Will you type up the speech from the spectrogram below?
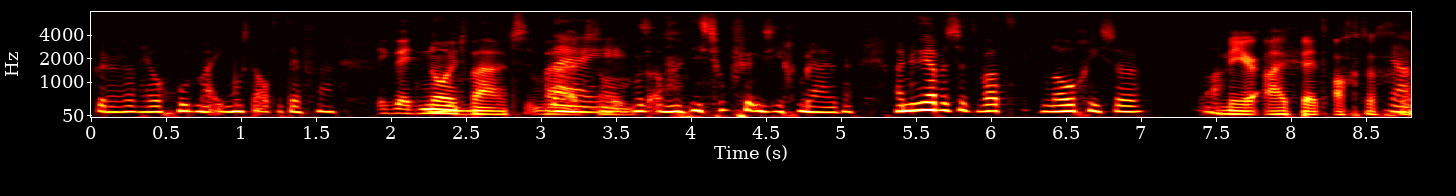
kunnen dat heel goed, maar ik moest altijd even Ik weet nooit waar het, waar het nee, stond. ik moet altijd die zoekfunctie gebruiken. Maar nu hebben ze het wat logischer. Meer iPad-achtig Ja.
